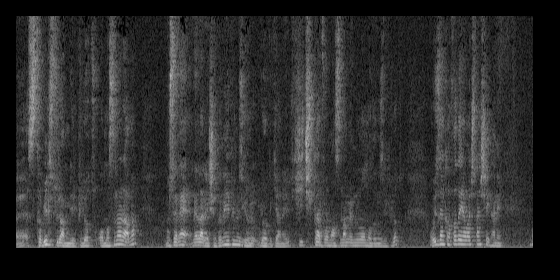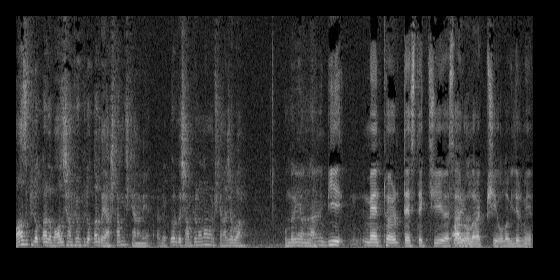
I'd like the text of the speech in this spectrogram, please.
e, stabil süren bir pilot olmasına rağmen bu sene neler yaşadığını hepimiz gör- gördük yani. Hiç performansından memnun olmadığımız bir pilot. O yüzden kafada yavaştan şey hani bazı pilotlar da bazı şampiyon pilotlar da yaşlanmışken hani Leclerc de şampiyon olamamışken acaba bunların yanına Yani bir mentor, destekçi vesaire Aynen. olarak bir şey olabilir mi?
